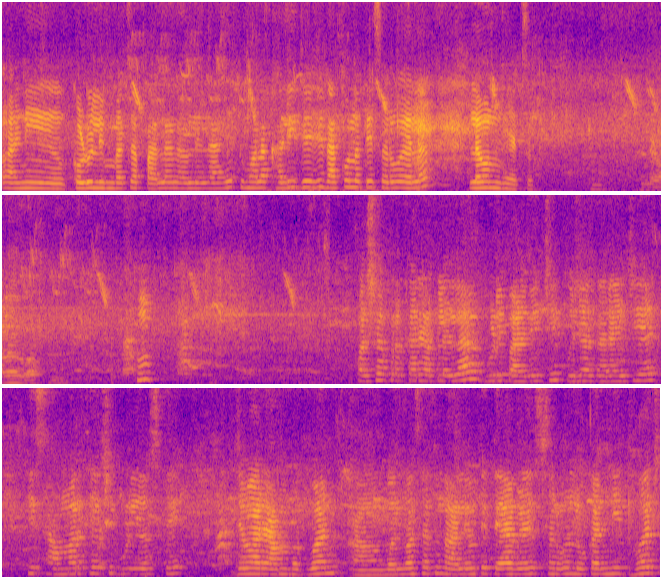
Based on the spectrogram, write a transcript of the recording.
आणि कडुलिंबाचा पाला लावलेला आहे. तुम्हाला खाली जे जे दाखवलं ते सर्व याला लावून घ्यायचं? अशा प्रकारे आपल्याला गुढीपाडव्याची पूजा करायची आहे. ही सामर्थ्याची गुढी असते. जेव्हा राम भगवान वनवासातून आले होते त्यावेळेस सर्व लोकांनी ध्वज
